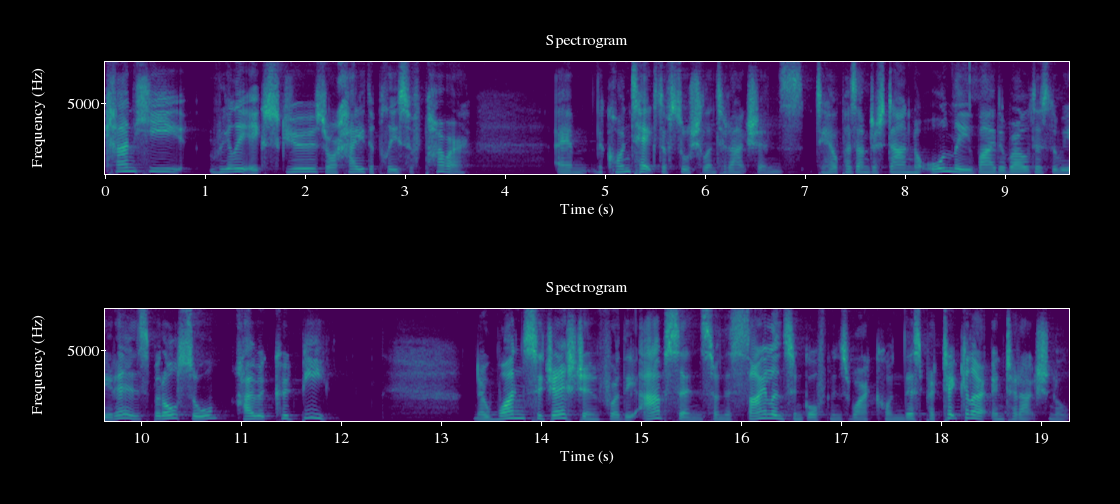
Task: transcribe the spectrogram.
Can he really excuse or hide the place of power? Um, the context of social interactions to help us understand not only why the world is the way it is, but also how it could be. Now, one suggestion for the absence and the silence in Goffman's work on this particular interactional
